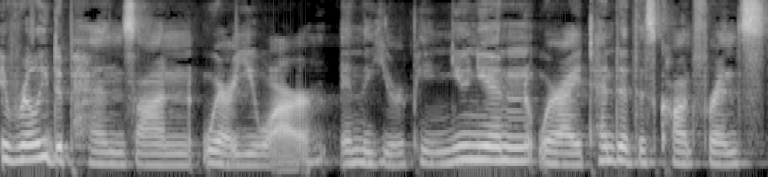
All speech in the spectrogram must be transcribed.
It really depends on where you are. In the European Union, where I attended this conference,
